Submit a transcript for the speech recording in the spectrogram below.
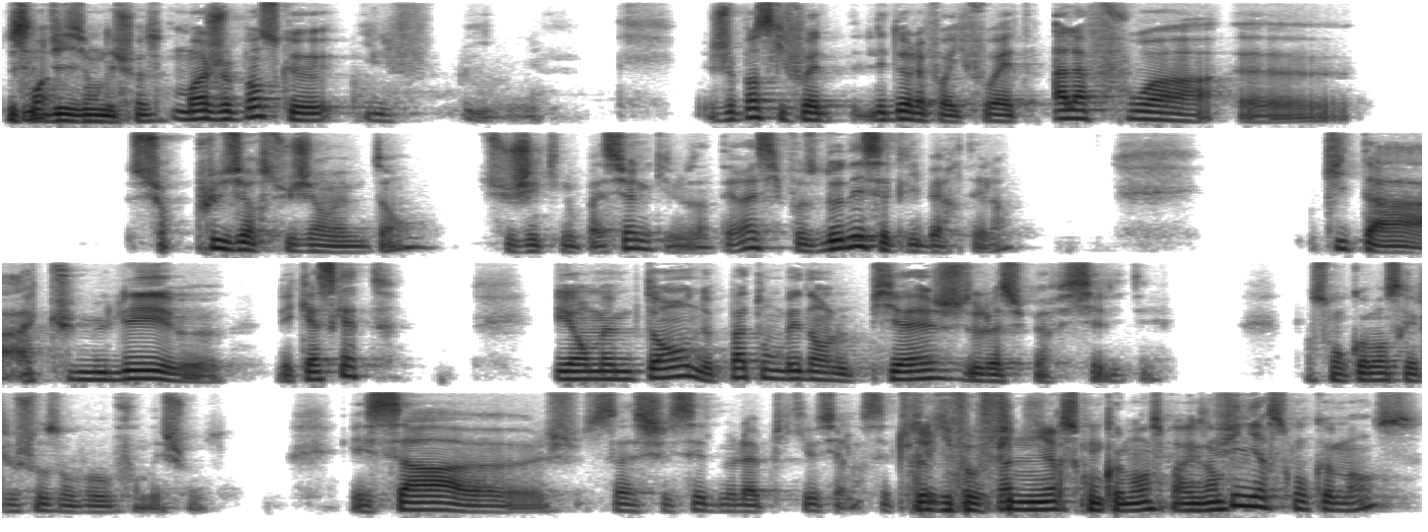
de cette vision des choses? Moi, je pense que il, je pense qu'il faut être les deux à la fois. Il faut être à la fois euh, sur plusieurs sujets en même temps, sujets qui nous passionnent, qui nous intéressent. Il faut se donner cette liberté-là, quitte à accumuler euh, les casquettes, et en même temps ne pas tomber dans le piège de la superficialité. Lorsqu'on commence quelque chose, on va au fond des choses. Et ça, euh, ça, j'essaie de me l'appliquer aussi. Alors, c'est dire qu'il faut finir ce qu'on commence, par exemple? Finir ce qu'on commence,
